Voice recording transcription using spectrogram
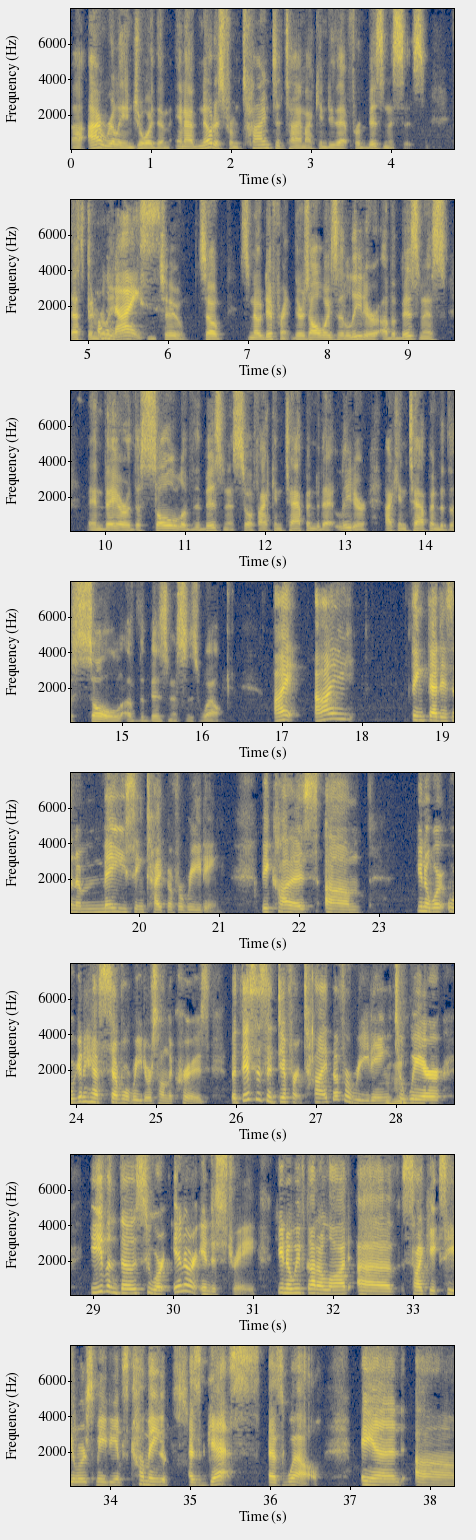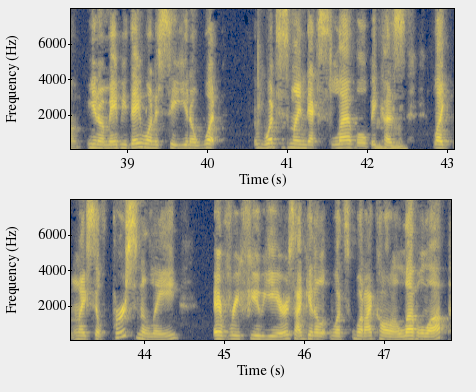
uh, i really enjoy them and i've noticed from time to time i can do that for businesses that's been oh, really nice too so it's no different. There's always a leader of a business and they are the soul of the business. So if I can tap into that leader, I can tap into the soul of the business as well. I I think that is an amazing type of a reading because um, you know we're, we're going to have several readers on the cruise but this is a different type of a reading mm-hmm. to where even those who are in our industry you know we've got a lot of psychics healers mediums coming yes. as guests as well and um, you know maybe they want to see you know what what is my next level because mm-hmm. like myself personally every few years i get a what's what i call a level up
